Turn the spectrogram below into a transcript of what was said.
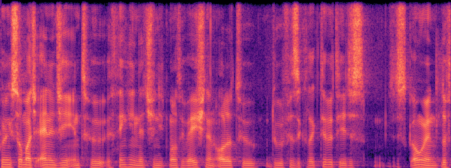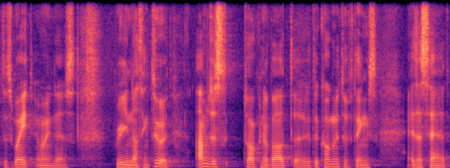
putting so much energy into thinking that you need motivation in order to do physical activity just just go and lift this weight. I mean there's really nothing to it. I'm just talking about the, the cognitive things. As i said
